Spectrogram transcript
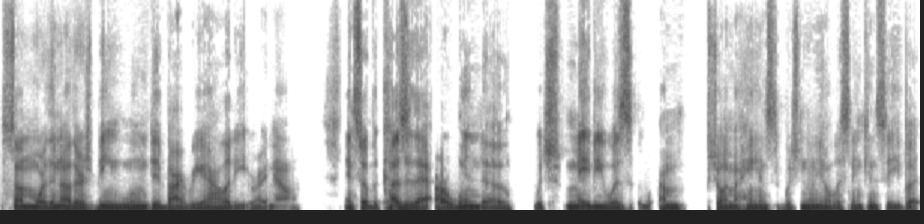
some more than others being wounded by reality right now. And so because of that, our window, which maybe was I'm showing my hands, which none of y'all listening can see, but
